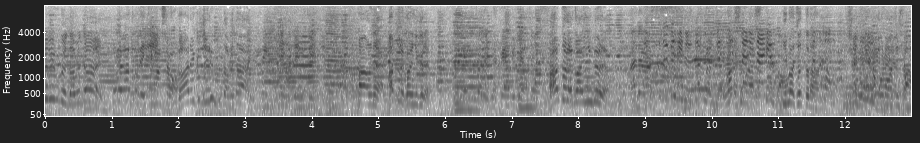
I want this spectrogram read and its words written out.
ガーリックシュリンプ食べたい。これ後で行きましょう。ガーリックシュリンプ食べたい。ああのね後で買いに来る。後で買いに来る。マクスマ知ってんの今ちょっとな。知ってんのこのおじさん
